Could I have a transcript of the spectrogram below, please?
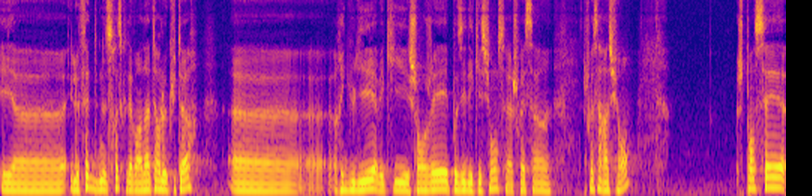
Et, euh, et le fait, de, ne serait-ce que d'avoir un interlocuteur euh, régulier avec qui échanger, poser des questions, ça, je, trouvais ça, je trouvais ça rassurant. Je pensais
